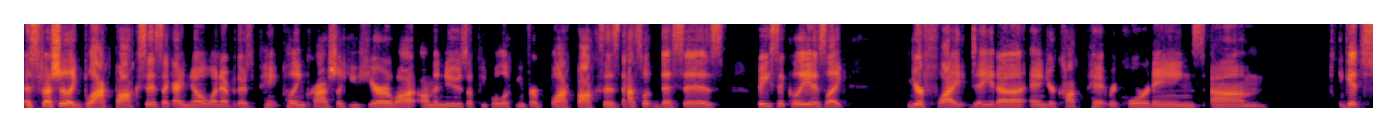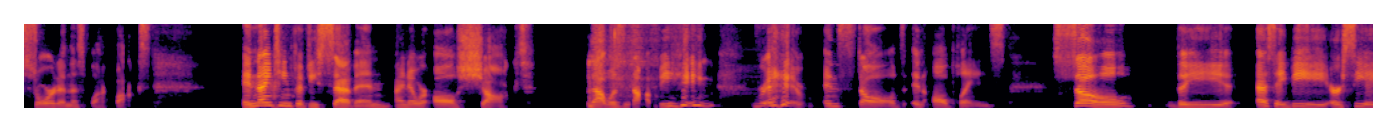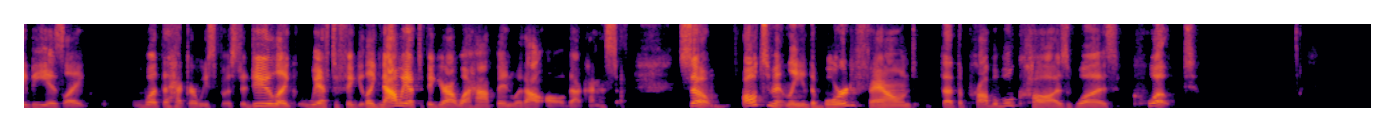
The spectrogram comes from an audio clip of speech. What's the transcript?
especially like black boxes, like I know whenever there's a plane crash, like you hear a lot on the news of people looking for black boxes. That's what this is. Basically, is like your flight data and your cockpit recordings um, gets stored in this black box. In 1957, I know we're all shocked that was not being installed in all planes. So the SAB or CAB is like, what the heck are we supposed to do? Like, we have to figure, like, now we have to figure out what happened without all of that kind of stuff. So ultimately, the board found that the probable cause was, quote,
